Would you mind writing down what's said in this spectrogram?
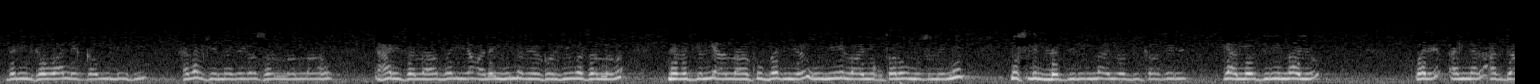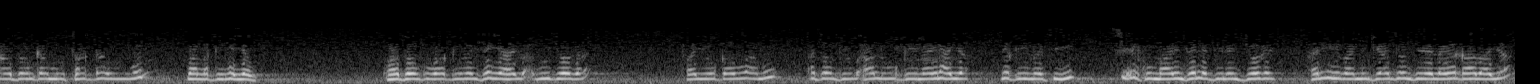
daliilka waa liqowlihi hadalkii nabiga sala allahu naxariis allaha badiya calayhi nabiga korkii wasalama nabadgelye allaha ku badiya uu yihi laa yuqtalu muslimuun muslim la dili maayo bikaafirin gaal loo dili maayo. Waliana alcabda addoonka mutaqawam waa la qiimayaa addoonku waa qiimaysan yahay waxbuu jooga fa yuqawamu addoonkii waxaa lagu qiimeynaya biqiimatihi sixirku maalinta la dilay joogay. Halihii baa ninkii addoon dilay laga qaadaya.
